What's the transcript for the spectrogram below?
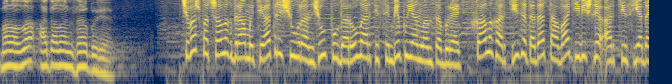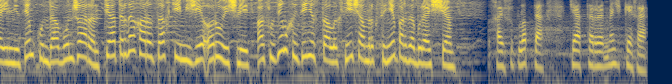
малала адаланза бүре. Чываш патшалық драма театры шулран жул пулдарул артисембе пуянланса бырать. Халық артизе тада тава дивишле артист яда илнесем кунда вунжарын. Театрда харысах темиже ыру ишлеть. Аслызем хызене сталыхне шамрыксене барза быраща. Хайшутлап та театр мәншкеха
